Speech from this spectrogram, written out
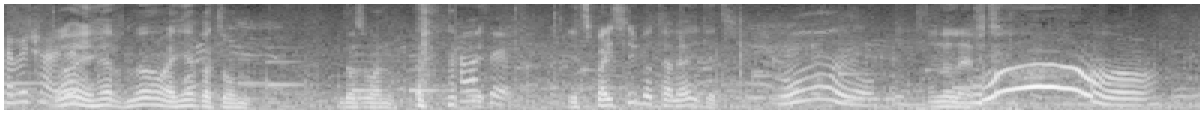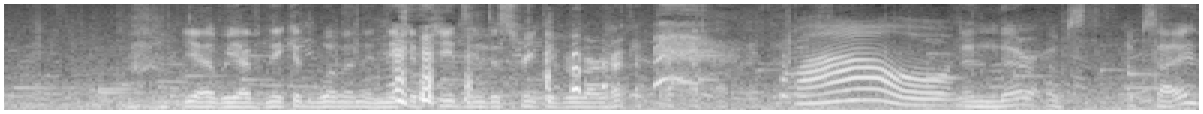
Have you tried No, I it? have no, I have at home. Those one. How's it? it's spicy, but I like it. Ooh. On the left. Ooh. Yeah, we have naked women and naked kids in the street everywhere. Wow. and there, ups, upside,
